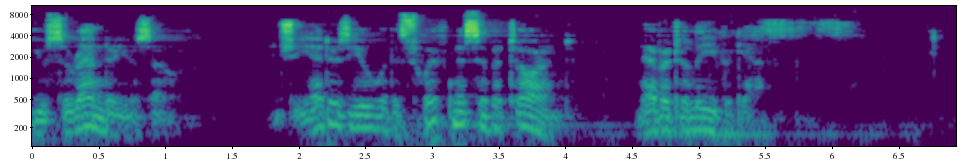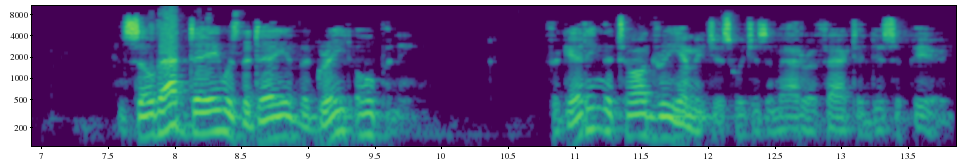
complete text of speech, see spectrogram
you surrender yourself, and she enters you with the swiftness of a torrent, never to leave again. And so that day was the day of the great opening. Forgetting the tawdry images which, as a matter of fact, had disappeared,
